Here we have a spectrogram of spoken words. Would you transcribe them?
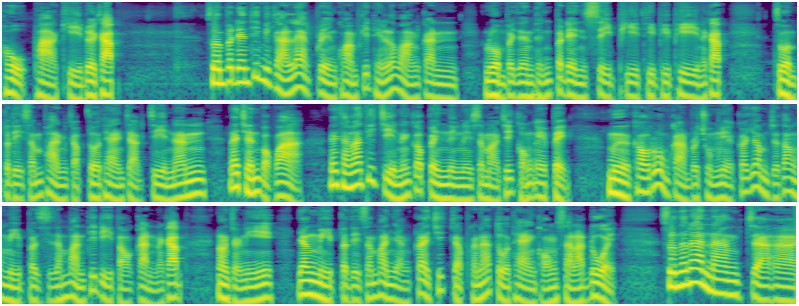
ผูภาคีด้วยครับส่วนประเด็นที่มีการแลกเปลี่ยนความคิดเห็นระหว่างกัน รวมไปจนถึงประเด็น CPTPP นะครับ ส่วนปฏิสัมพันธ์กับตัวแทนจากจีนนั้นนายเฉินบอกว่า ในฐานะที่จีนนั้นก็เป็นหนึ่งในสมาชิกของเอเปกเมื่อเข้าร่วมการประชุมเนี่ยก็ย่อมจะต้องมีปฏิสัมพันธ์ที่ดีต่อกันนะครับ นอกจากนี้ยังมีปฏิสัมพันธ์อย่างใกล้ชิดกับคณะตัวแทนของสหรัฐด้วย ส่วนทางด้านนางจะอ่า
